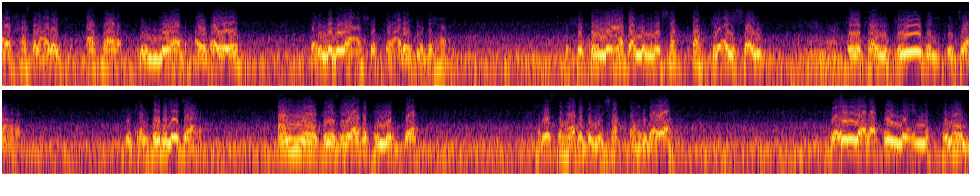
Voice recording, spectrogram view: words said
أو حصل عليك أثر من مرض أو غيره فإنني لا أشق عليك بهذا. يكون عدم المشقة في أي شيء؟ في تنفيذ الإجارة. في تنفيذ الإجارة. أما في زيادة المدة فليس هذا بمشقة إلى واحد. وإلا لقلنا إن الثمان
